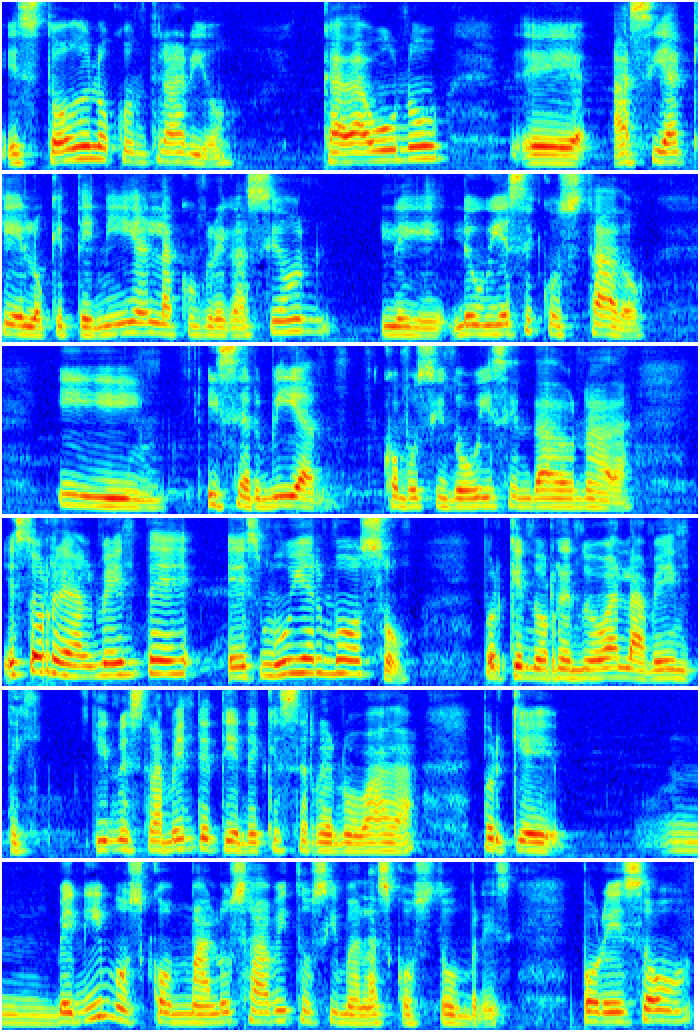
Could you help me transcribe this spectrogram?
es todo lo contrario. Cada uno eh, hacía que lo que tenía en la congregación le, le hubiese costado y, y servían como si no hubiesen dado nada. Esto realmente es muy hermoso porque nos renueva la mente y nuestra mente tiene que ser renovada porque mm, venimos con malos hábitos y malas costumbres. Por eso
